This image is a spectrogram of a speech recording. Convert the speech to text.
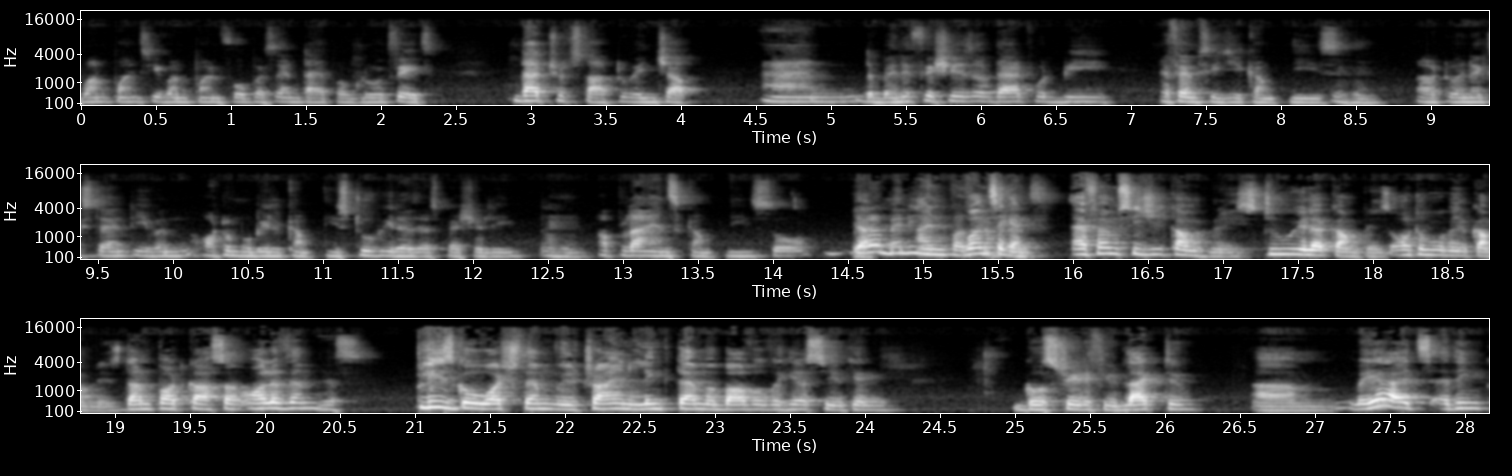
1.3, 1.4% type of growth rates, that should start to inch up. And the beneficiaries of that would be FMCG companies, uh, to an extent, even automobile companies, two wheelers especially, appliance companies. So there Yeah. are many. And once again. FMCG companies, two wheeler companies, automobile companies, done podcasts on all of them. yes. Please go watch them. We'll try and link them above over here so you can go straight if you'd like to. Um, but yeah, it's, I think,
